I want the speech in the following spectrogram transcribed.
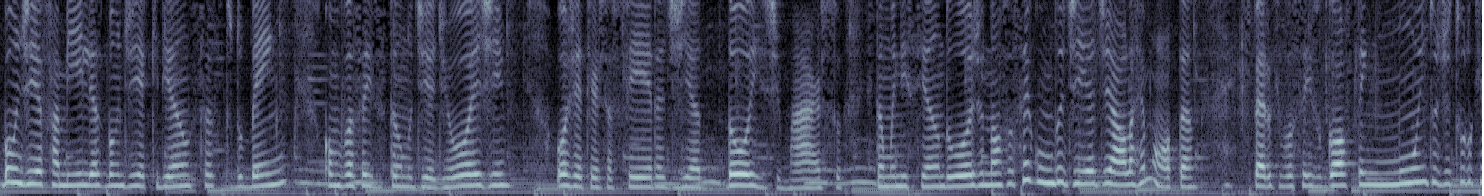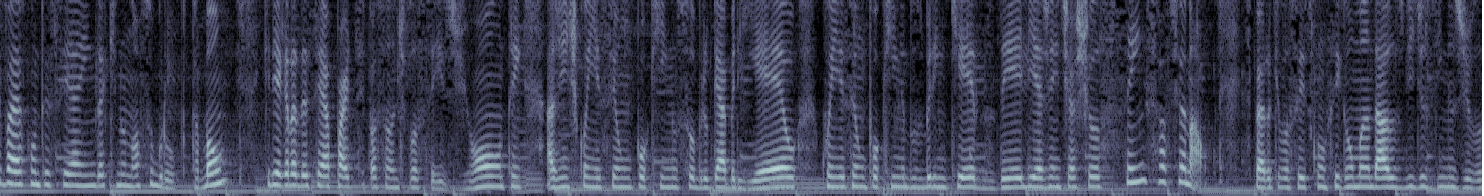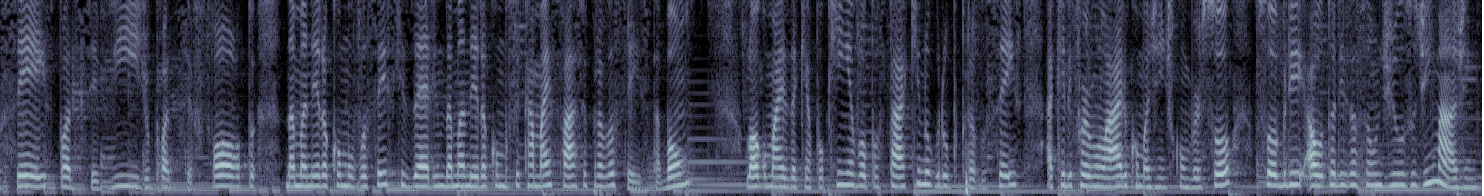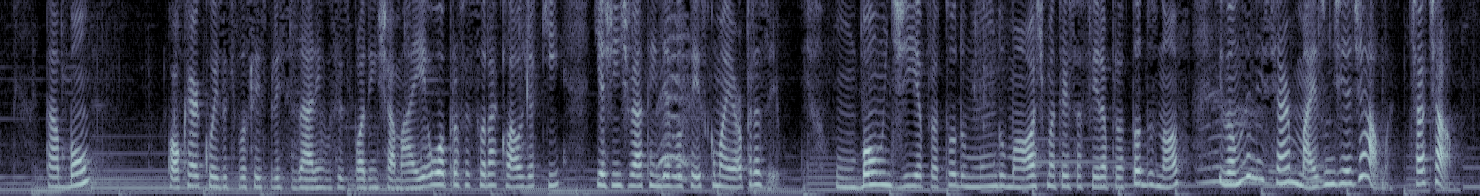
Bom dia, famílias, bom dia, crianças, tudo bem? Como vocês estão no dia de hoje? Hoje é terça-feira, dia 2 de março. Estamos iniciando hoje o nosso segundo dia de aula remota. Espero que vocês gostem muito de tudo que vai acontecer ainda aqui no nosso grupo, tá bom? Queria agradecer a participação de vocês de ontem. A gente conheceu um pouquinho sobre o Gabriel, conheceu um pouquinho dos brinquedos dele e a gente achou sensacional. Espero que vocês consigam mandar os videozinhos de vocês, pode ser vídeo, pode ser foto, da maneira como vocês quiserem, da maneira como ficar mais fácil para vocês, tá bom? Logo mais daqui a pouquinho eu vou postar aqui no grupo para vocês aquele formulário como a gente conversou sobre a autorização de uso de imagem, tá bom? Qualquer coisa que vocês precisarem, vocês podem chamar eu ou a professora Cláudia aqui e a gente vai atender vocês com o maior prazer. Um bom dia para todo mundo, uma ótima terça-feira para todos nós e vamos iniciar mais um dia de aula. Tchau, tchau!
